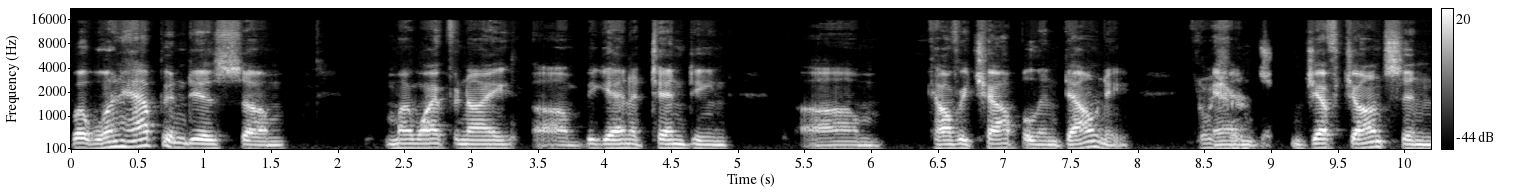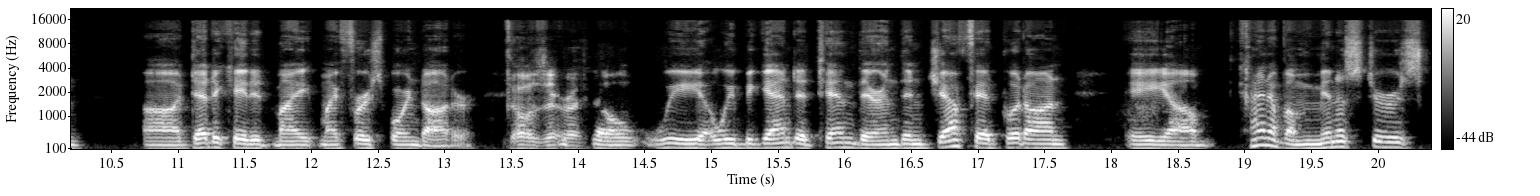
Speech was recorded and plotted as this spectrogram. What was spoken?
But what happened is um, my wife and I um, began attending um, Calvary Chapel in Downey, Oh, and Jeff Johnson uh, dedicated my my firstborn daughter. Oh, is that right? So we we began to attend there, and then Jeff had put on a um, kind of a ministers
